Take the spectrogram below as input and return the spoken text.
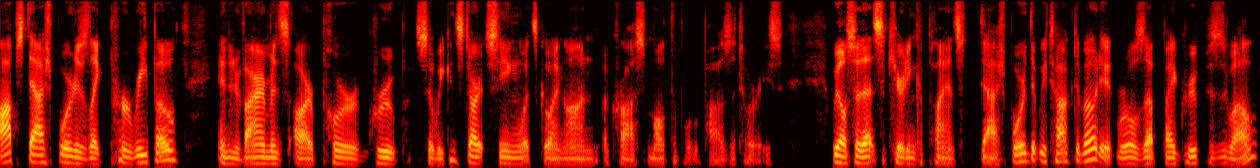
ops dashboard is like per repo and environments are per group. So we can start seeing what's going on across multiple repositories. We also have that security and compliance dashboard that we talked about. It rolls up by group as well.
